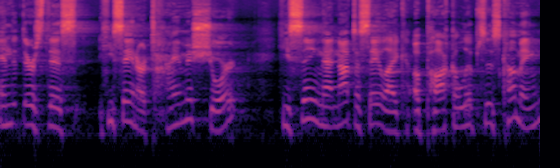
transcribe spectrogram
And that there's this, he's saying our time is short. He's saying that not to say like apocalypse is coming,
